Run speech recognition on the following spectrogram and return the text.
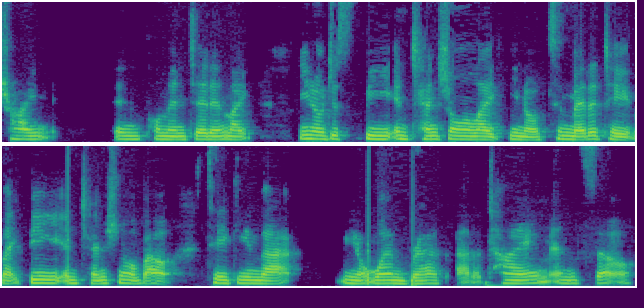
try and implement it and like, you know, just be intentional like, you know, to meditate, like be intentional about taking that, you know, one breath at a time. And so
